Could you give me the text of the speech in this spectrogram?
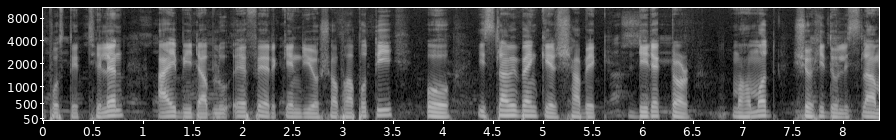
উপস্থিত ছিলেন আইবিডব্লিউএফ এর কেন্দ্রীয় সভাপতি ও ইসলামী ব্যাংকের সাবেক ডিরেক্টর মোহাম্মদ শহীদুল ইসলাম।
